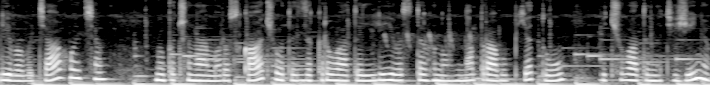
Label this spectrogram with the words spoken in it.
ліва витягується. Ми починаємо розкачуватись, закривати ліве стегно на праву п'яту, відчувати натяжіння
